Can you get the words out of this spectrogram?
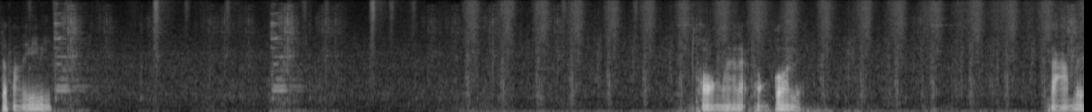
แต่ฝั่งนี้ไม่มี ทองมาละสองก้อนเลยสามเลย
